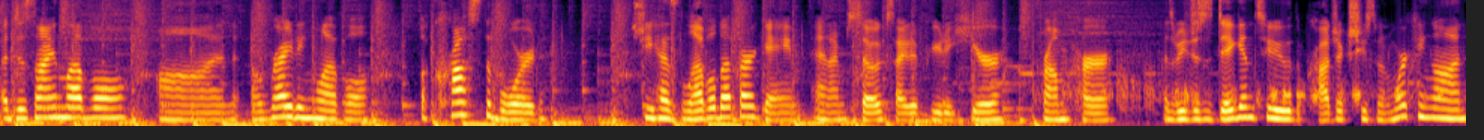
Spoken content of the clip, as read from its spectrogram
a design level, on a writing level, across the board. She has leveled up our game, and I'm so excited for you to hear from her as we just dig into the project she's been working on,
